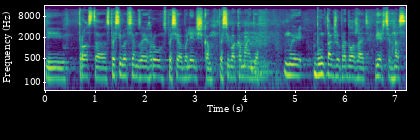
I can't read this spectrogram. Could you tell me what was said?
И просто спасибо всем за игру, спасибо болельщикам, спасибо команде. Мы будем также продолжать. Верьте в нас.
